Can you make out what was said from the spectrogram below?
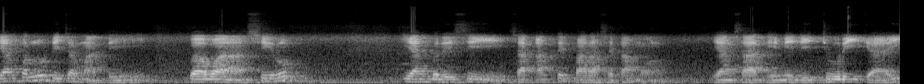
Yang perlu dicermati bahwa sirup yang berisi zat aktif paracetamol yang saat ini dicurigai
